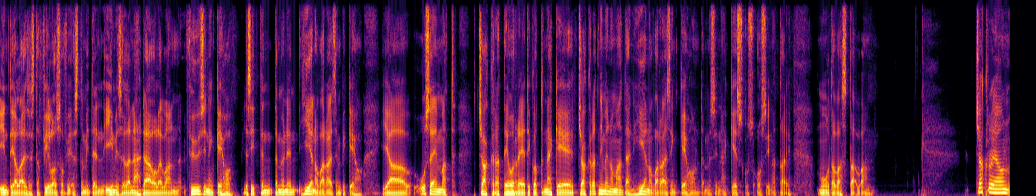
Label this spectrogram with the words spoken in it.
intialaisesta filosofiasta, miten ihmisellä nähdään olevan fyysinen keho ja sitten tämmöinen hienovaraisempi keho. Ja useimmat chakrateoreetikot näkee chakrat nimenomaan tämän hienovaraisen kehon tämmöisinä keskusosina tai muuta vastaavaa. Chakroja on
